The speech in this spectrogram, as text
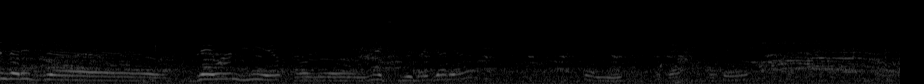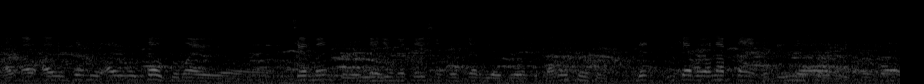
When there is uh, G1 here or uh, next to Bulgaria, call me. Okay. Okay. I, I, I will send you. I will tell to my uh, chairman to send you invitation for Serbia if you want to come. Okay, okay. That we have enough time because, uh, because uh,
